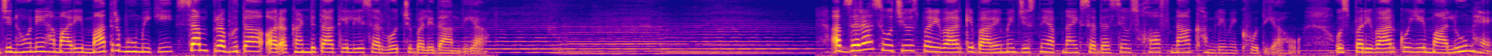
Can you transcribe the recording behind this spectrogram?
जिन्होंने हमारी मातृभूमि की संप्रभुता और अखंडता के लिए सर्वोच्च बलिदान दिया। अब जरा सोचिए उस परिवार के बारे में जिसने अपना एक सदस्य उस खौफनाक हमले में खो दिया हो। उस परिवार को ये मालूम है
